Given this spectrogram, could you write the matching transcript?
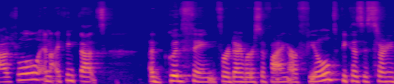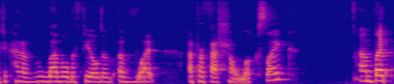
casual and i think that's a good thing for diversifying our field because it's starting to kind of level the field of, of what a professional looks like. Um, but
